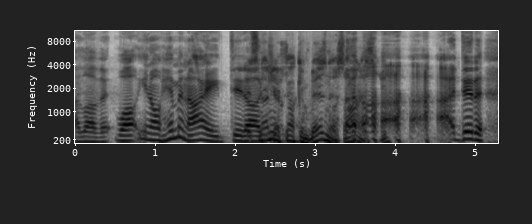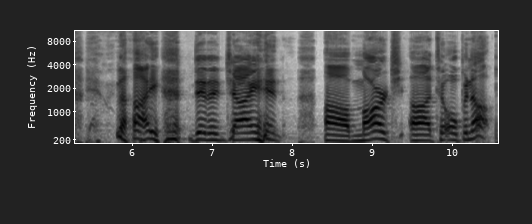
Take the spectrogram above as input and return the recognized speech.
I love it. Well, you know, him and I did. It's uh, none of your fucking business, honestly. I did a, I did a giant uh, march uh, to open up,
